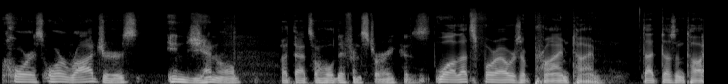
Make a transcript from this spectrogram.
Corus, or Rogers in general, but that's a whole different story because Well, that's four hours of prime time. That doesn't talk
